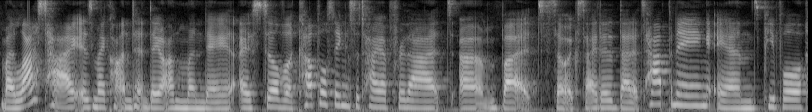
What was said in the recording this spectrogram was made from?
my last high is my content day on Monday. I still have a couple things to tie up for that, um, but so excited that it's happening and people.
